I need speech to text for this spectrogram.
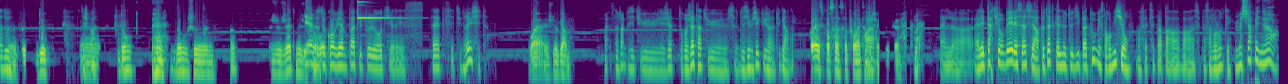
À deux. Euh, deux. deux. Euh, donc, donc je. hop, je jette, mais je. Si elle ne te convient pas, tu peux le retirer. 7, c'est une réussite. Ouais, je le garde. Ouais, sachant que si tu jettes, tu rejettes, hein, tu... c'est le deuxième jet que tu, tu gardes. Ouais, c'est pour ça, ça pourrait être un Voilà. échec. donc, euh, Elle, euh, elle est perturbée, elle est sincère. Peut-être qu'elle ne te dit pas tout, mais c'est par omission, en fait. C'est pas par, par- c'est pas sa volonté. Ma chère Peineur,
